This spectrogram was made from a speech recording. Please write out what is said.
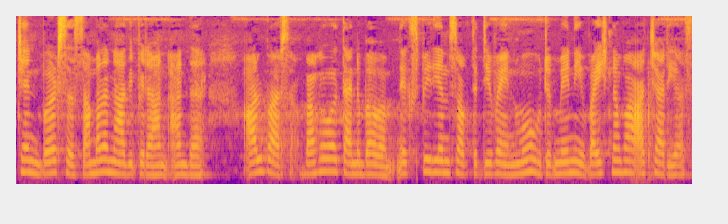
10 verses, Amalanadipiran, and the Alvar's Bhagavat Anubhavam, experience of the divine, moved many Vaishnava Acharyas.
